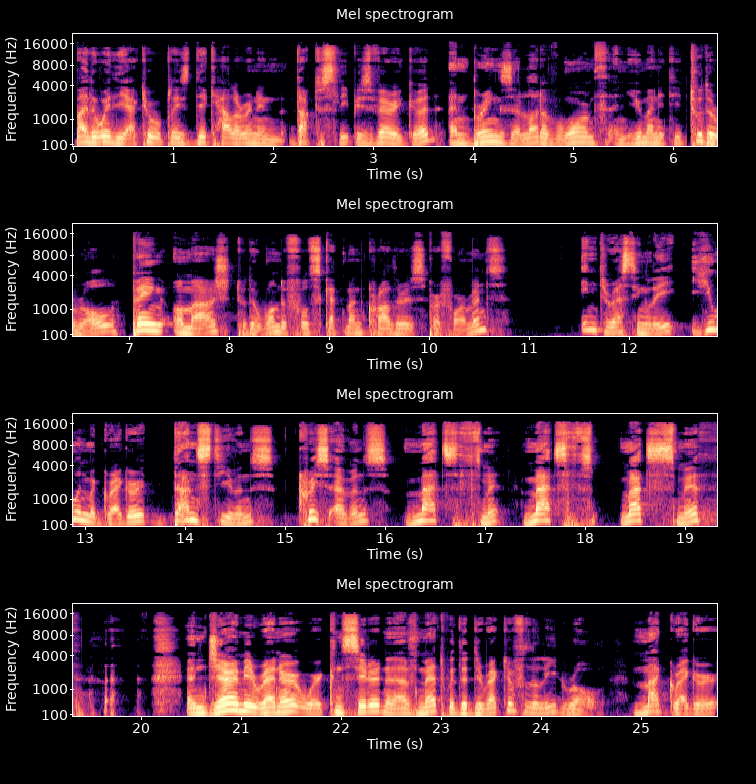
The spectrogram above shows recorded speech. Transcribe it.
By the way, the actor who plays Dick Hallorann in Doctor Sleep is very good and brings a lot of warmth and humanity to the role, paying homage to the wonderful Scatman Crothers performance. Interestingly, Ewan McGregor, Dan Stevens, Chris Evans, Matt Smith, Matt, Matt Smith, and Jeremy Renner were considered and have met with the director for the lead role. McGregor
